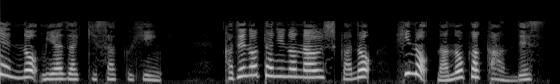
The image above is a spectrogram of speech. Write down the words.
前の宮崎作品、風の谷のナウシカの火の7日間です。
